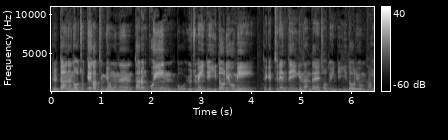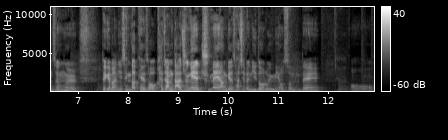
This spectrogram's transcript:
일단은 어저께 같은 경우는 다른 코인 뭐 요즘에 이제 이더리움이 되게 트렌드이긴 한데 저도 이제 이더리움 상승을 되게 많이 생각해서 가장 나중에 추매한 게 사실은 이더리움이었었는데 어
